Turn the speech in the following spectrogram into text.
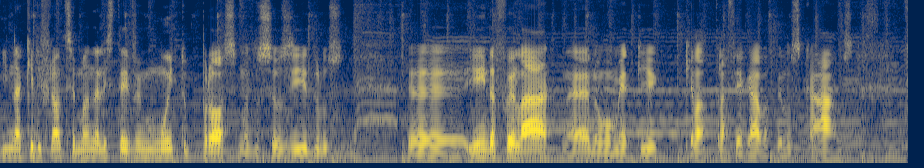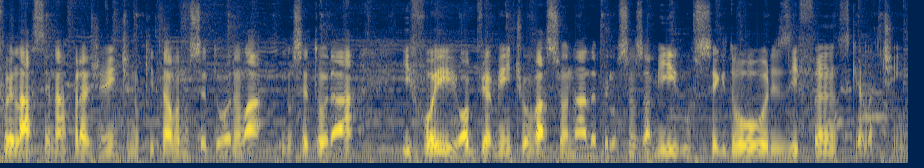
E naquele final de semana ela esteve muito próxima dos seus ídolos. É, e ainda foi lá, né, no momento que, que ela trafegava pelos carros, foi lá acenar pra gente no que estava no setor lá, no setor A, e foi obviamente ovacionada pelos seus amigos, seguidores e fãs que ela tinha.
